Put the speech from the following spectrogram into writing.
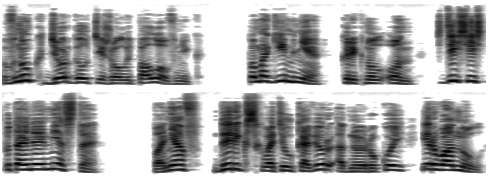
Внук дергал тяжелый половник. «Помоги мне!» – крикнул он. «Здесь есть потайное место!» Поняв, Дерек схватил ковер одной рукой и рванул,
